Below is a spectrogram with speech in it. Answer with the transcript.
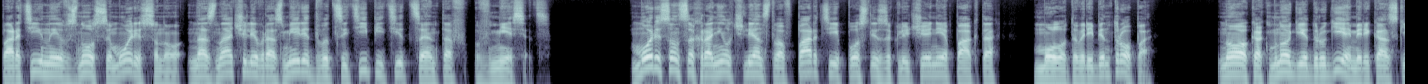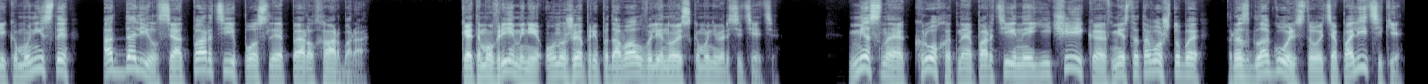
партийные взносы Моррисону назначили в размере 25 центов в месяц. Моррисон сохранил членство в партии после заключения пакта Молотова-Риббентропа, но, как многие другие американские коммунисты, отдалился от партии после Перл-Харбора. К этому времени он уже преподавал в Иллинойском университете. Местная крохотная партийная ячейка, вместо того, чтобы разглагольствовать о политике,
